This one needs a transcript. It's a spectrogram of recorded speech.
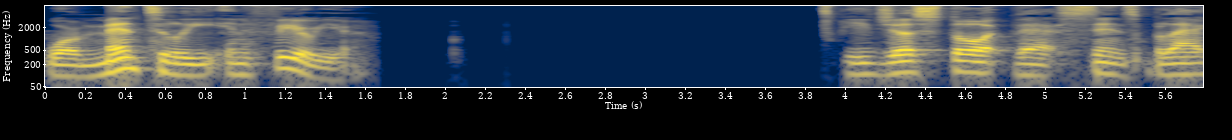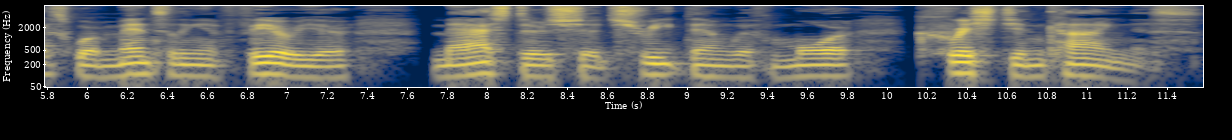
were mentally inferior. He just thought that since blacks were mentally inferior, masters should treat them with more Christian kindness.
